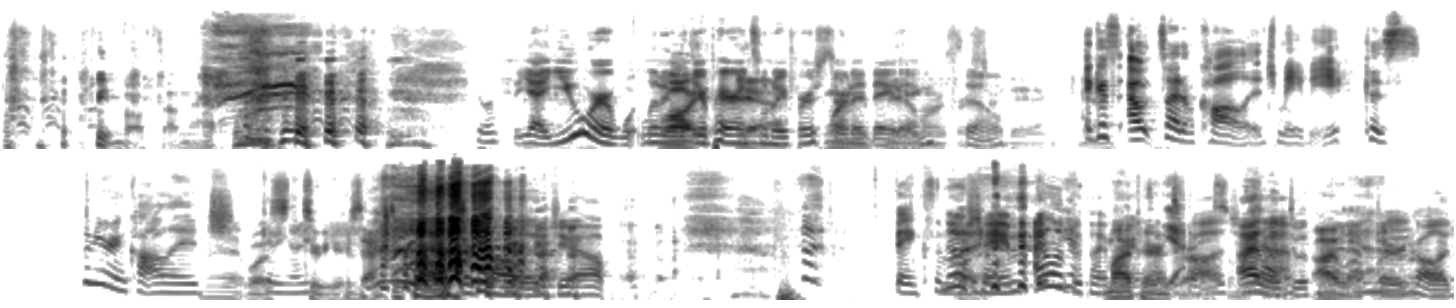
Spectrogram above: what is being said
we both done that. Yeah, you were living Well, with your parents when yeah, we first when- started yeah, dating. when we first so started dating. I guess outside of college, maybe, because when you're in college, it was getting on- two years after after college. college, yeah. Thanks, No Amanda. shame. I lived with my, My parents, parents after college. awesome. I Yeah. lived with I mine lived after college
